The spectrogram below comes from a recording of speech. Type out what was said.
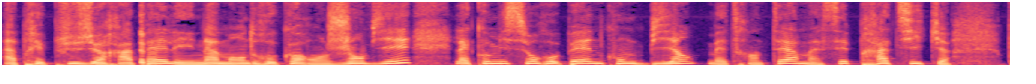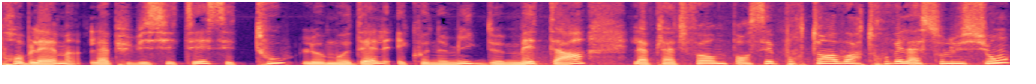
Après plusieurs rappels et une amende record en janvier, la Commission européenne compte bien mettre un terme à ces pratiques. Problème, la publicité, c'est tout le modèle économique de Meta la plateforme pensait pourtant avoir trouvé la solution.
